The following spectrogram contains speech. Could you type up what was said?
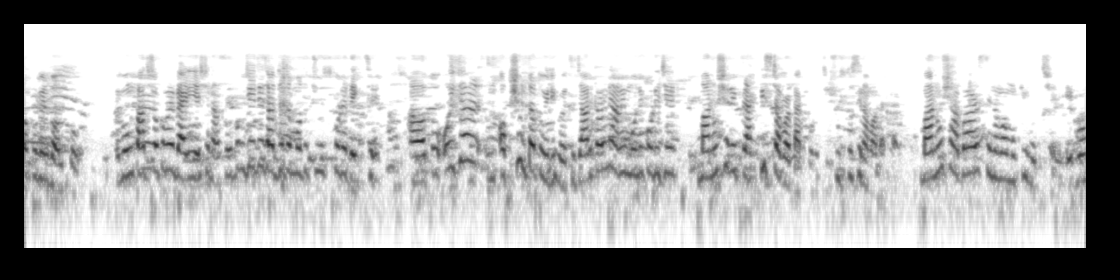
রকমের গল্প এবং পাঁচ রকমের ভ্যারিয়েশন আছে এবং যে যে যার যেটার মতো চুজ করে দেখছে তো ওইটার অপশনটা তৈরি হয়েছে। যার কারণে আমি মনে করি যে মানুষের এই প্র্যাকটিসটা আবার ব্যাক করেছে, সুস্থ সিনেমা দেখার। মানুষ আবার সিনেমামুখী হচ্ছে। এবং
